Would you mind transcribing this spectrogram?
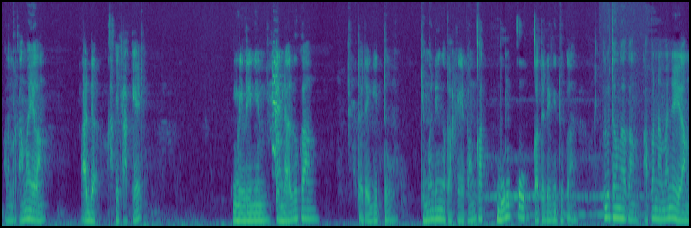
malam pertama ya kang ada kakek-kakek ngelilingin tenda lu kang. Kata dia gitu. Cuma dia nggak pakai tongkat bungkuk kata dia gitu kan. Lu tau nggak kang apa namanya yang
